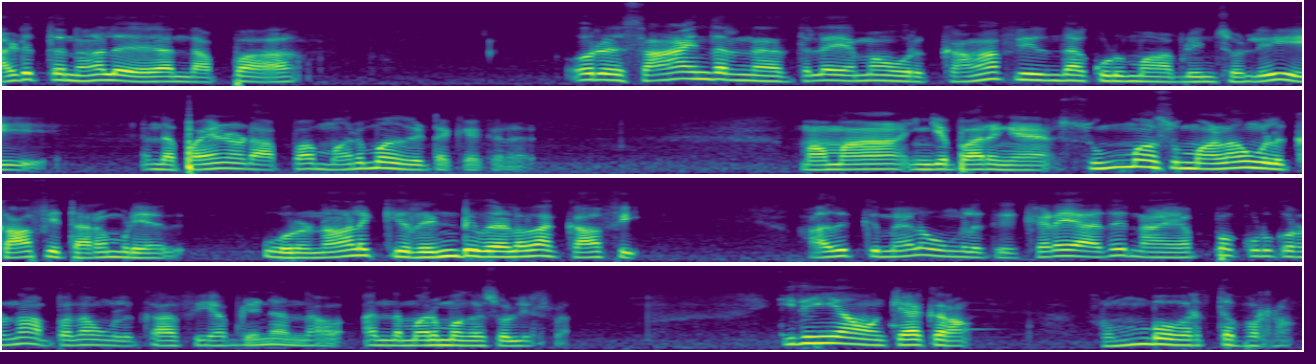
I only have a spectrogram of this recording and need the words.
அடுத்த நாள் அந்த அப்பா ஒரு சாயந்தர நேரத்தில் ஏம்மா ஒரு காஃபி இருந்தால் கொடுமா? அப்படின்னு சொல்லி அந்த பையனோட அப்பா மருமக கிட்ட கேட்குறாரு மாமா இங்கே பாருங்க. சும்மா சும்மாலாம் உங்களுக்கு காஃபி தர முடியாது. ஒரு நாளைக்கு ரெண்டு வேளை தான் காஃபி. அதுக்கு மேலே உங்களுக்கு கிடையாது. நான் எப்போ கொடுக்குறேனோ அப்போ தான் உங்களுக்கு காஃபி அப்படின்னு அந்த அந்த மருமக சொல்லிடுறான். இதையும் அவன் கேட்குறான் ரொம்ப வருத்தப்படுறான்.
